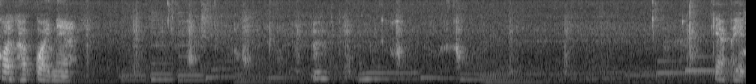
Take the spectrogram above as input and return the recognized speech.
ก่อยครับก่อยเนี่ยแก่เผ็ด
